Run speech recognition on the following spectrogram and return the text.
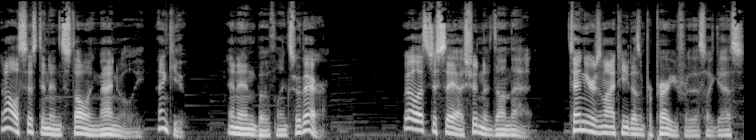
and I'll assist in installing manually. Thank you. And then both links are there. Well, let's just say I shouldn't have done that. 10 years in IT doesn't prepare you for this, I guess.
